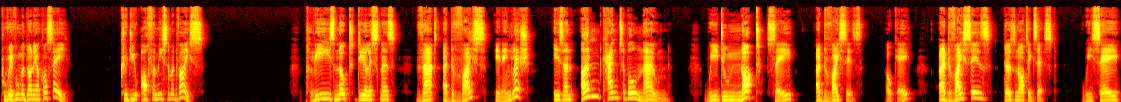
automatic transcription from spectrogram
Pouvez-vous me donner un conseil? Could you offer me some advice? Please note, dear listeners, that advice in English is an uncountable noun. We do not say advices, okay? Advices does not exist. We say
